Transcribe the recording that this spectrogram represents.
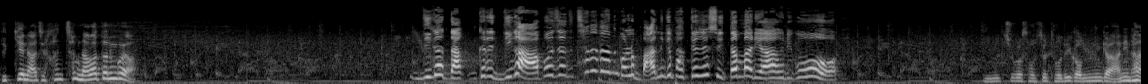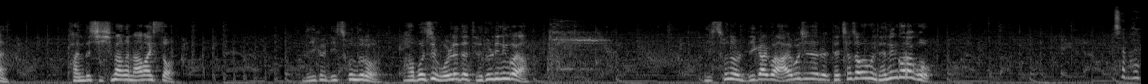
늦기에는 아직 한참 남았다는 거야. 네가 나 그래 네가 아버지한테 착각하는 걸로 많은 게 바뀌어질 수 있단 말이야. 그리고. 이미 죽어서 어쩔 도리가 없는 게 아닌 한 반드시 희망은 남아 있어. 네가 네 손으로 아버지를 원래대로 되돌리는 거야. 네 손으로 네가 알고 아버지를 되찾아오면 되는 거라고. 제발.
